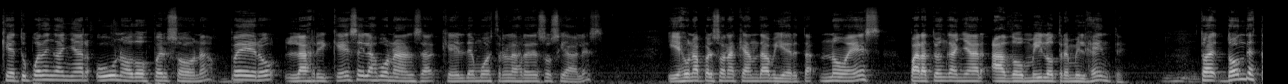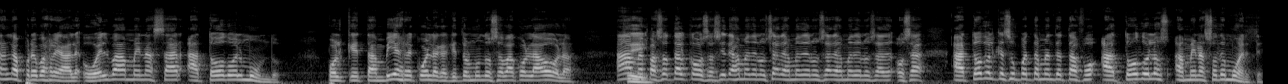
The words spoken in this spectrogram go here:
que tú puedes engañar una o dos personas, pero la riqueza y las bonanzas que él demuestra en las redes sociales, y es una persona que anda abierta, no es para tú engañar a dos mil o tres mil gente. Entonces, ¿dónde están las pruebas reales? ¿O él va a amenazar a todo el mundo? Porque también recuerda que aquí todo el mundo se va con la ola. Ah, Sí. me pasó tal cosa, sí, déjame denunciar, déjame denunciar, déjame denunciar. O sea, a todo el que supuestamente estafó, a todos los amenazó de muerte.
